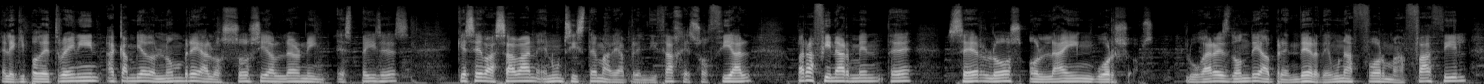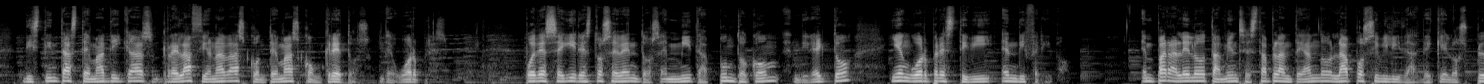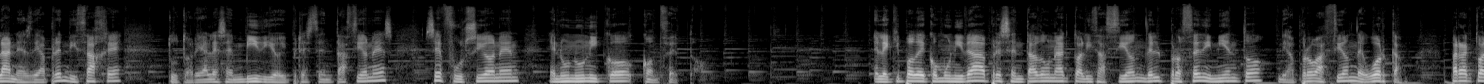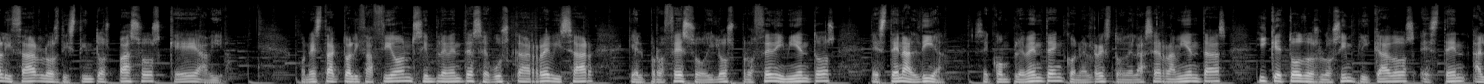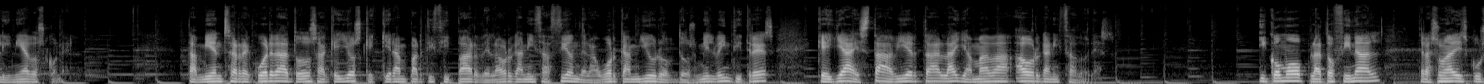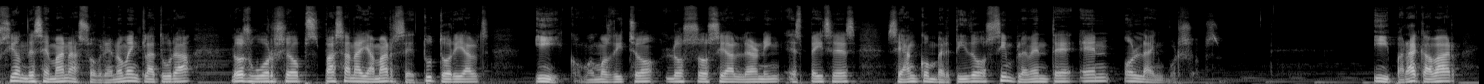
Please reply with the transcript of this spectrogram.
El equipo de training ha cambiado el nombre a los Social Learning Spaces que se basaban en un sistema de aprendizaje social para finalmente ser los online workshops, lugares donde aprender de una forma fácil distintas temáticas relacionadas con temas concretos de WordPress. Puedes seguir estos eventos en meetup.com en directo y en WordPress TV en diferido. En paralelo también se está planteando la posibilidad de que los planes de aprendizaje, tutoriales en vídeo y presentaciones se fusionen en un único concepto. El equipo de comunidad ha presentado una actualización del procedimiento de aprobación de WordCamp para actualizar los distintos pasos que había. Con esta actualización simplemente se busca revisar que el proceso y los procedimientos estén al día, se complementen con el resto de las herramientas y que todos los implicados estén alineados con él. También se recuerda a todos aquellos que quieran participar de la organización de la WordCamp Europe 2023 que ya está abierta la llamada a organizadores. Y como plato final, tras una discusión de semanas sobre nomenclatura, los workshops pasan a llamarse tutorials y, como hemos dicho, los Social Learning Spaces se han convertido simplemente en online workshops. Y para acabar,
